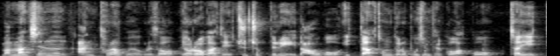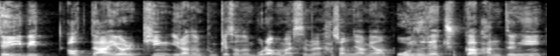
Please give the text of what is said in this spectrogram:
만만치는 않더라고요. 그래서 여러 가지 추측들이 나오고 있다 정도로 보시면 될 것 같고 자 이 데이빗 어, 다이얼 킹이라는 분께서는 뭐라고 말씀을 하셨냐면 오늘의 주가 반등이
